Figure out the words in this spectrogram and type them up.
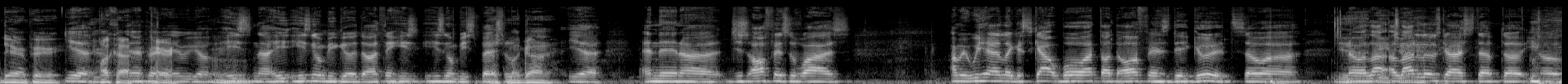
Darren Perry. yeah. Okay, Darren Perry, Perry. There we go. Mhm. He's nah, he, he's gonna be good though. I think he's he's gonna be special. That's my guy. Yeah, and then uh, just offensive wise, I mean, we had like a scout ball. I thought the offense did good. So, uh, you know, a lot, a lot of those guys stepped up. You know,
